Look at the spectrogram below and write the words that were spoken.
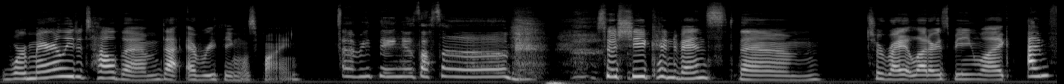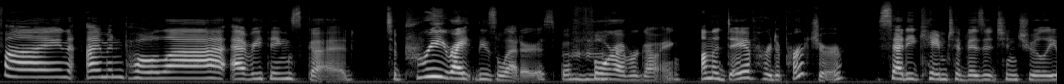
were merely to tell them that everything was fine. Everything is awesome. So she convinced them to write letters being like, I'm fine, I'm in Pola, everything's good. To pre write these letters before mm-hmm. ever going. On the day of her departure, Setti came to visit Cianciulli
